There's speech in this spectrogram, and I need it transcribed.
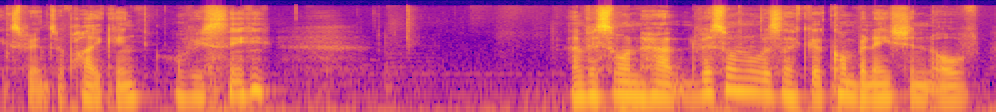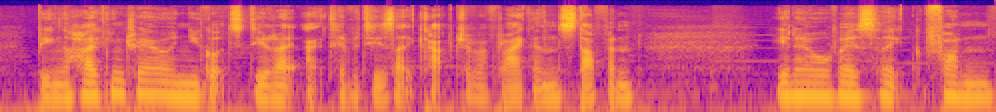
experienced with hiking, obviously. And this one had this one was like a combination of being a hiking trail and you got to do like activities like capture the flag and stuff and you know, all those like fun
